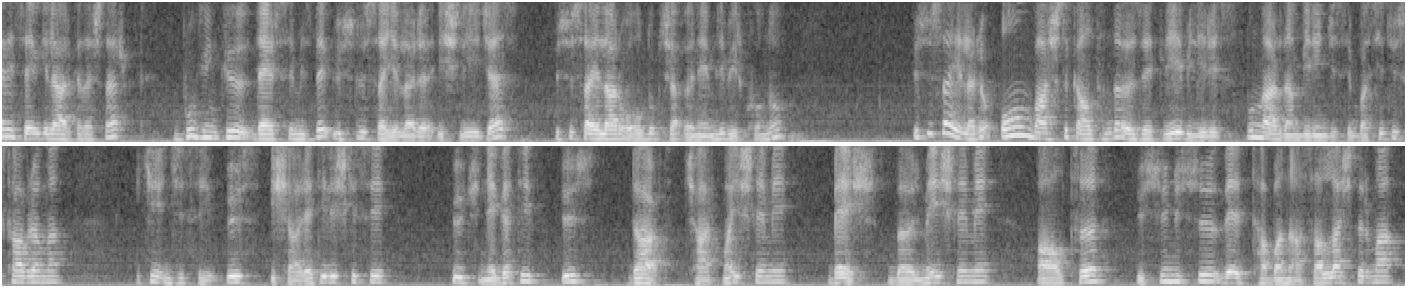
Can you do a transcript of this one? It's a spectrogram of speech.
Evet sevgili arkadaşlar, bugünkü dersimizde üslü sayıları işleyeceğiz. Üslü sayılar oldukça önemli bir konu. Üslü sayıları 10 başlık altında özetleyebiliriz. Bunlardan birincisi basit üs kavramı, ikincisi üs işaret ilişkisi, 3 negatif üs, 4 çarpma işlemi, 5 bölme işlemi, 6 üssün üssü ve tabanı asallaştırma,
